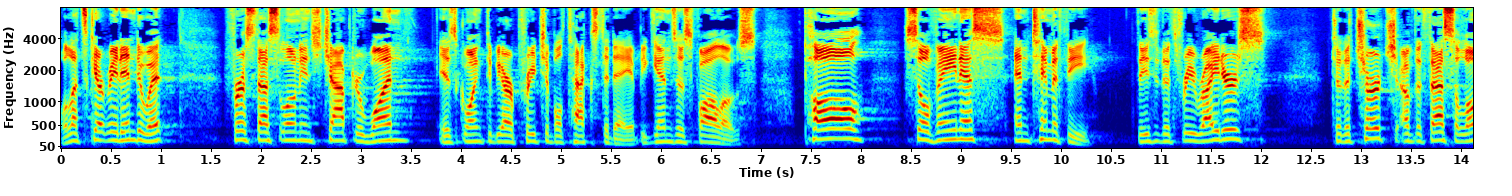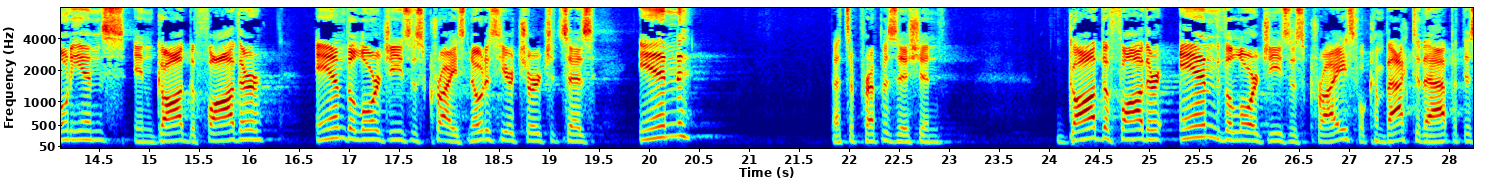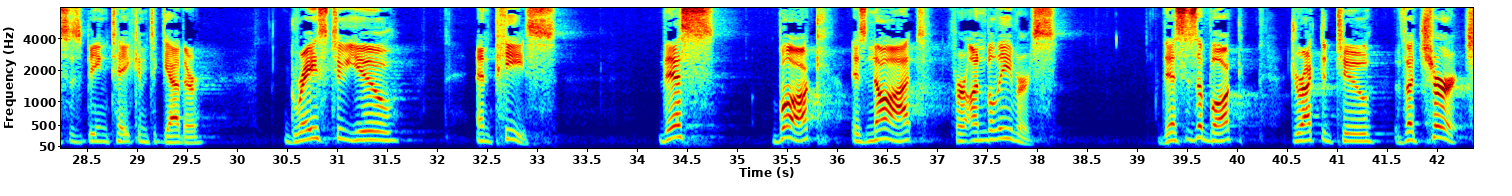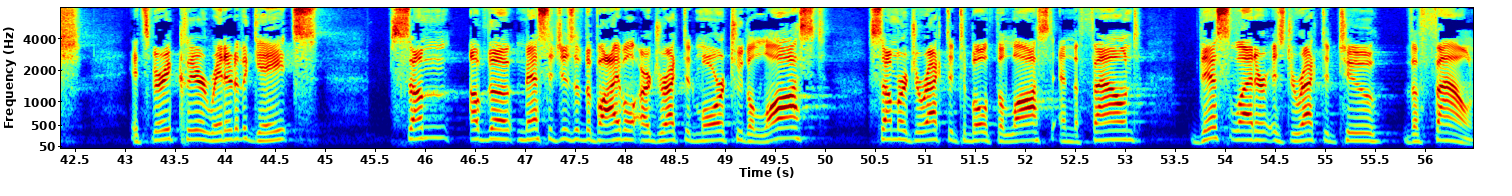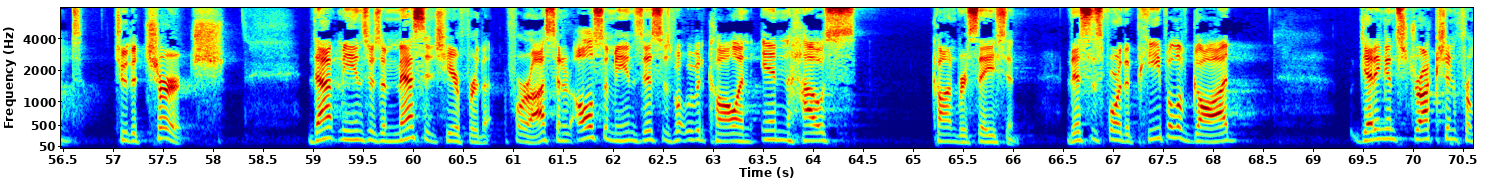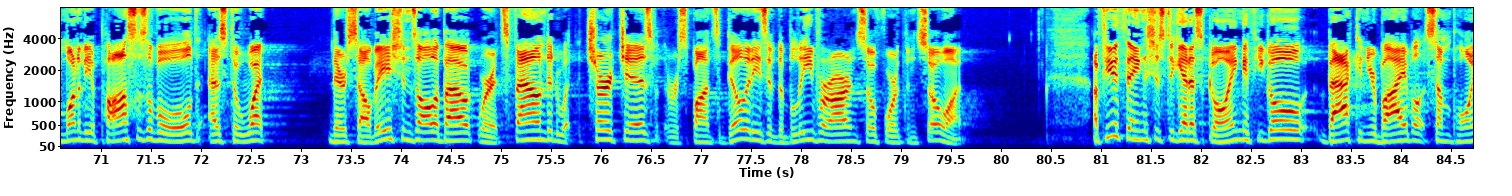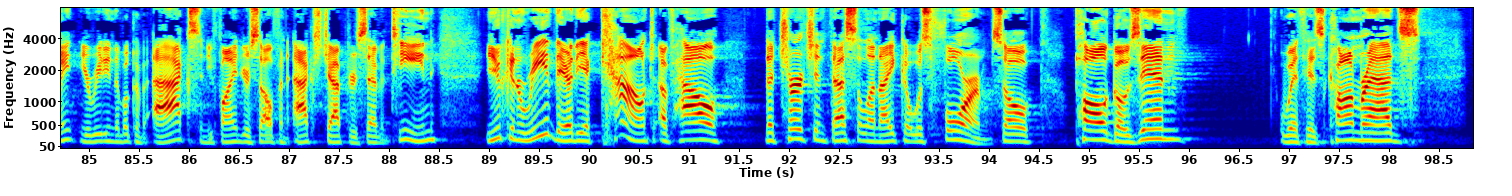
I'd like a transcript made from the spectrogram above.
Well, let's get right into it. 1 Thessalonians chapter 1 is going to be our preachable text today. It begins as follows. Paul, Silvanus, and Timothy. These are the three writers to the church of the Thessalonians in God the Father and the Lord Jesus Christ. Notice here, church, it says, in, that's a preposition, God the Father and the Lord Jesus Christ. We'll come back to that, but this is being taken together. Grace to you and peace. This book is not for unbelievers. This is a book directed to the church. It's very clear right out of the gates. Some of the messages of the Bible are directed more to the lost. Some are directed to both the lost and the found. This letter is directed to the found, to the church. That means there's a message here for, the, for us, and it also means this is what we would call an in-house conversation. This is for the people of God getting instruction from one of the apostles of old as to what their salvation's all about, where it's founded, what the church is, what the responsibilities of the believer are, and so forth and so on. A few things just to get us going. If you go back in your Bible at some point, you're reading the book of Acts and you find yourself in Acts chapter 17, you can read there the account of how the church in Thessalonica was formed. So Paul goes in with his comrades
